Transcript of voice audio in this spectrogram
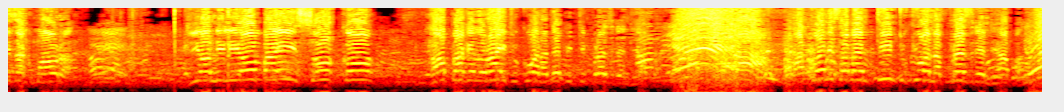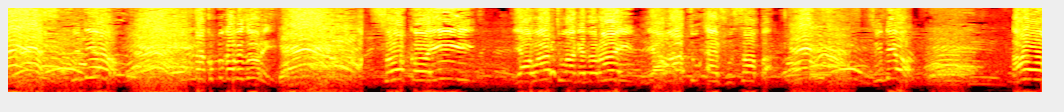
Isaac Mwaura, ndio niliomba hii soko hapa Githurai tukiwa na deputy president hapa. Na 2017 tukiwa na president hapa, si ndio? Mnakumbuka vizuri, soko hii ya watu wa Githurai ya watu elfu saba. Sindio? ndio? Hawa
